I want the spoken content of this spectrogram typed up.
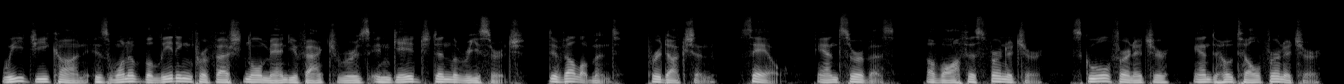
We GCON is one of the leading professional manufacturers engaged in the research, development, production, sale, and service of office furniture, school furniture, and hotel furniture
